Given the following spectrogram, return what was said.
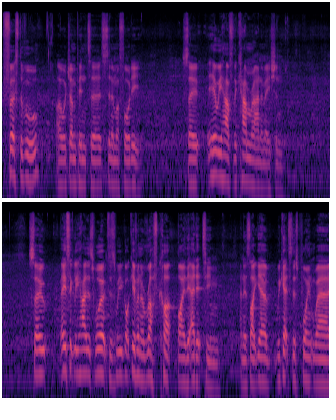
first of all, I will jump into Cinema 4D. So here we have the camera animation. So basically how this worked is we got given a rough cut by the edit team. And it's like, yeah, we get to this point where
